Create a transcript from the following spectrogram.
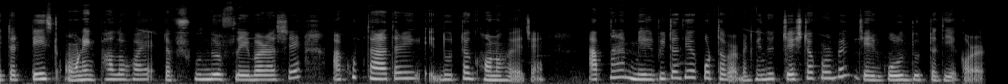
এটার টেস্ট অনেক ভালো হয়, একটা সুন্দর ফ্লেভার আসে, আর খুব তাড়াতাড়ি দুধটা ঘন হয়ে যায়। আপনারা মিল্কবিটা দিয়ে করতে পারবেন, কিন্তু চেষ্টা করবেন যে গরুর দুধটা দিয়ে করার।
